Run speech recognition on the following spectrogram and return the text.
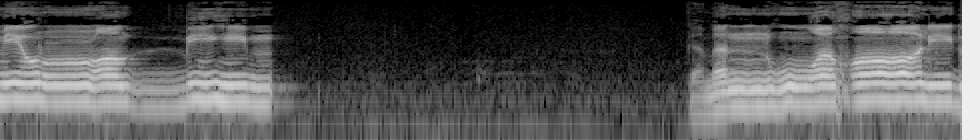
من ربهم كمن هو خالد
